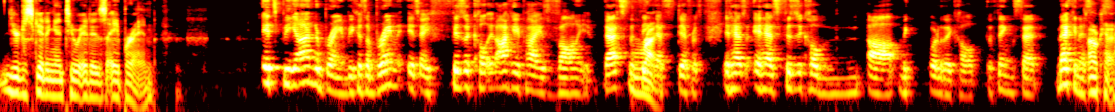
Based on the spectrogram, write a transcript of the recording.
You're just getting into it is a brain. it's beyond a brain because a brain is a physical it occupies volume that's the thing Right. that's the difference it has it has physical uh what are they called the things that mechanisms Okay.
